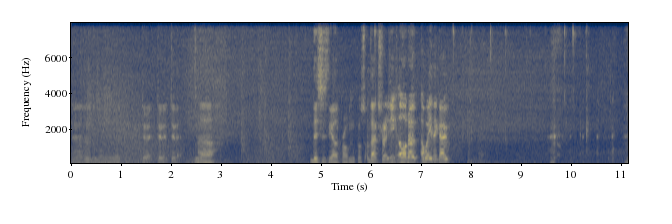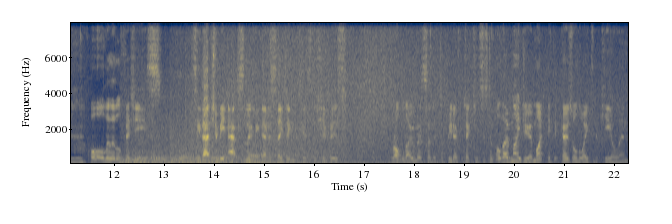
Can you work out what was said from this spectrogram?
Uh, do it, do it, do it. Uh, this is the other problem, of course. Oh, that's ready. Oh no, away they go. All the little fishies. See, that should be absolutely devastating because the ship is rolled over, so the torpedo protection system. Although, mind you, it might if it goes all the way to the keel, then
